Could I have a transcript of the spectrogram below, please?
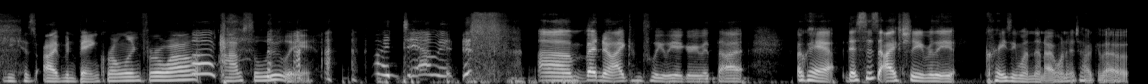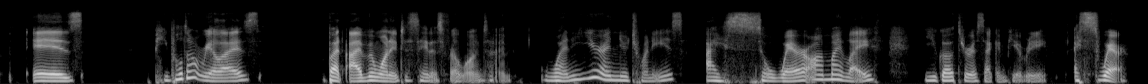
because I've been bankrolling for a while? Fuck. Absolutely. God damn it. Um, but no, I completely agree with that. Okay, this is actually a really crazy one that I want to talk about is people don't realize, but I've been wanting to say this for a long time. When you're in your 20s, I swear on my life, you go through a second puberty. I swear.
